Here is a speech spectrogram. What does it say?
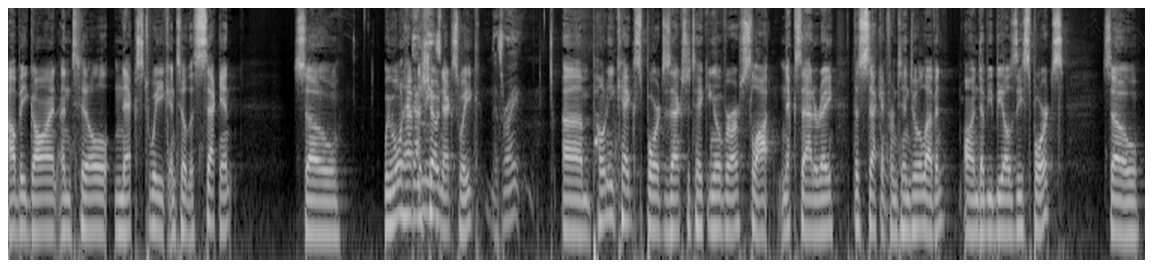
I'll be gone until next week, until the second. So we won't have That the show next week. That's right. Um, Pony Keg Sports is actually taking over our slot next Saturday, the second from ten to eleven on WBLZ Sports. So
